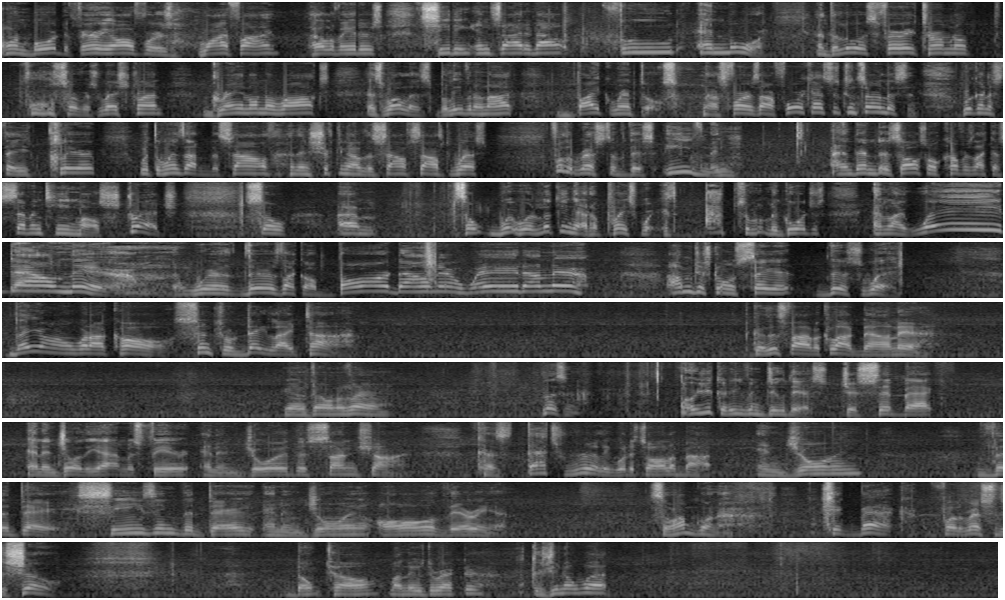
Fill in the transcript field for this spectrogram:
On board, the ferry offers Wi-Fi, elevators, seating inside and out, food, and more. And the Lewes Ferry Terminal full service restaurant, grain on the rocks, as well as, believe it or not, bike rentals. Now, as far as our forecast is concerned, listen, we're going to stay clear with the winds out of the south and then shifting out of the south southwest for the rest of this evening. And then this also covers like a 17 mile stretch. So, um, so we're looking at a place where it's absolutely gorgeous and like way down there where there's like a bar down there way down there i'm just to say it this way. They are on what i call central daylight time. Because it's five o'clock down there. You understand what i'm saying? Listen or you could even do this. Just sit back and enjoy the atmosphere and enjoy the sunshine because that's really what it's all about enjoying the day, seizing the day, and enjoying all therein. So I'm going to kick back for the rest of the show. Don't tell my news director, because you know what?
